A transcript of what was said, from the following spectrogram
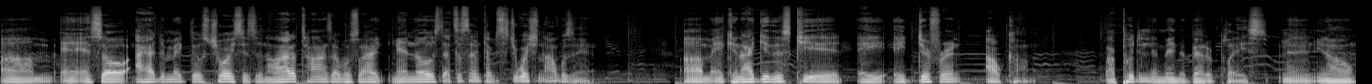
Um, and, and, so I had to make those choices, and a lot of times I was like, man, no, that's the same type of situation I was in. Um, and can I give this kid a a different outcome? by putting them in a better place. And, you know,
